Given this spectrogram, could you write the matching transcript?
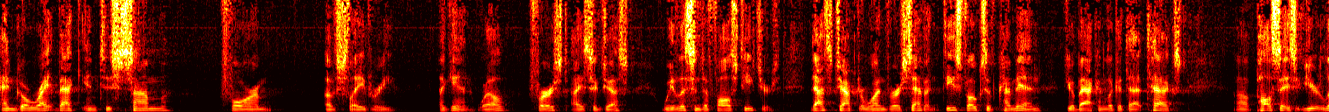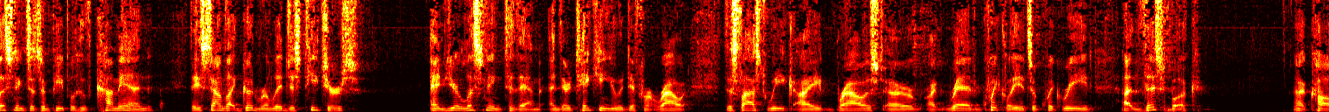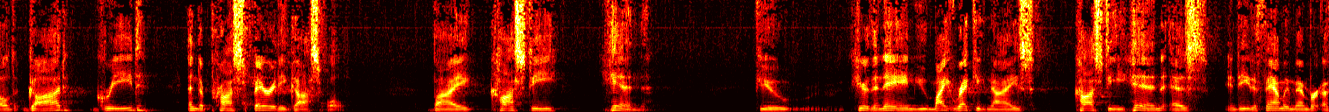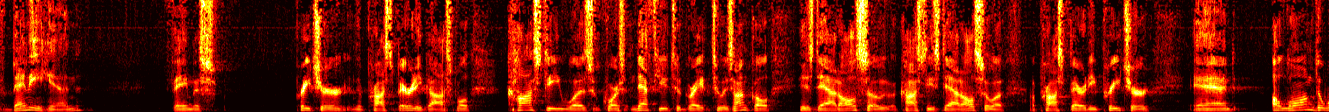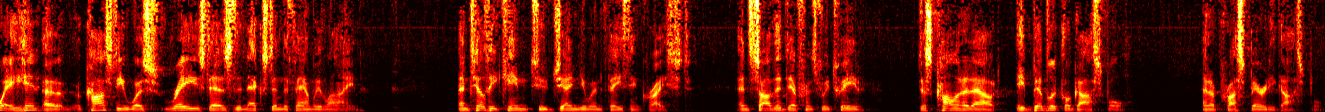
and go right back into some form of slavery again? Well, first, I suggest we listen to false teachers. That's chapter 1, verse 7. These folks have come in. Go back and look at that text. Uh, Paul says you're listening to some people who've come in. They sound like good religious teachers, and you're listening to them, and they're taking you a different route. This last week, I browsed, uh, I read quickly, it's a quick read, uh, this book uh, called God, Greed, and the Prosperity Gospel by Costi Hinn. If you hear the name, you might recognize Costi Hinn as indeed a family member of Benny Hinn, famous preacher in the Prosperity Gospel. Costi was, of course, nephew to great to his uncle. His dad also, Costi's dad, also a, a prosperity preacher, and along the way, uh, Costi was raised as the next in the family line. Until he came to genuine faith in Christ and saw the difference between, just calling it out, a biblical gospel and a prosperity gospel.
